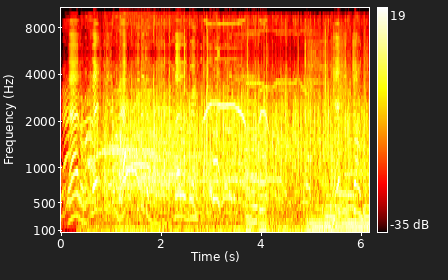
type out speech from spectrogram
That'll send him back to the dugout. That'll bring Eddie Johnson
